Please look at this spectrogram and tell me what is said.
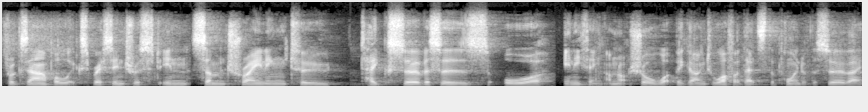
For example, express interest in some training to take services or anything. I'm not sure what they're going to offer. That's the point of the survey.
